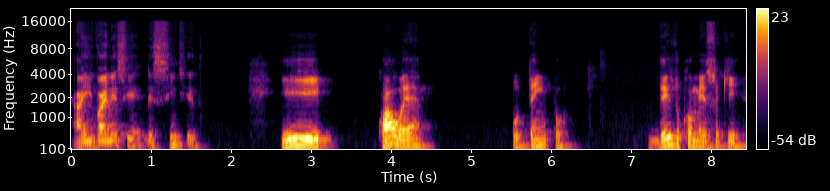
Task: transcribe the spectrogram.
aí vai nesse, nesse sentido. E qual é o tempo, desde o começo aqui?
